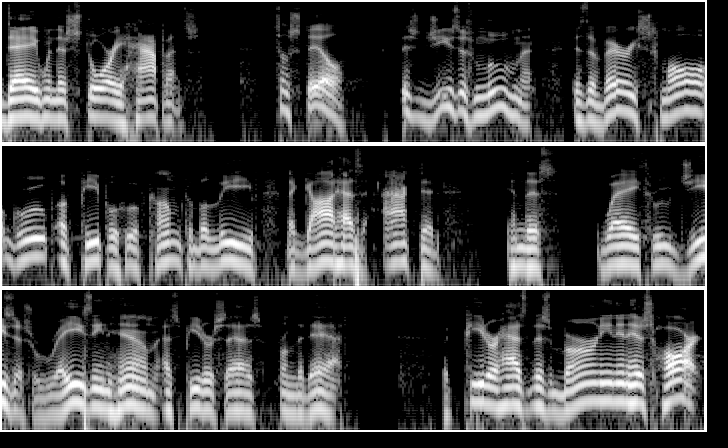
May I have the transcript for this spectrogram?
day when this story happens. So, still, this Jesus movement is a very small group of people who have come to believe that God has acted in this way through Jesus, raising him, as Peter says, from the dead. But Peter has this burning in his heart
